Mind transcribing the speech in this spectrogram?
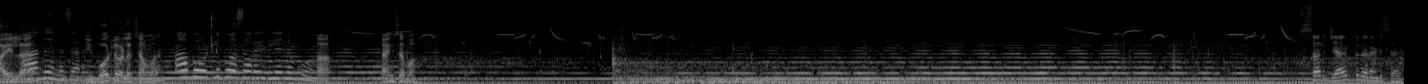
ఆయిల్ അത് തന്നെ സാറേ ఈ బోట్లో వెళ్ళొచ్చామా ആ ബോട്ടിൽ പോ സാറേ ഇതിൽ തന്നെ പോവാം థ్యాంక్స్ అమ్మా సార్ జాగ్రత్తగా రండి సార్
